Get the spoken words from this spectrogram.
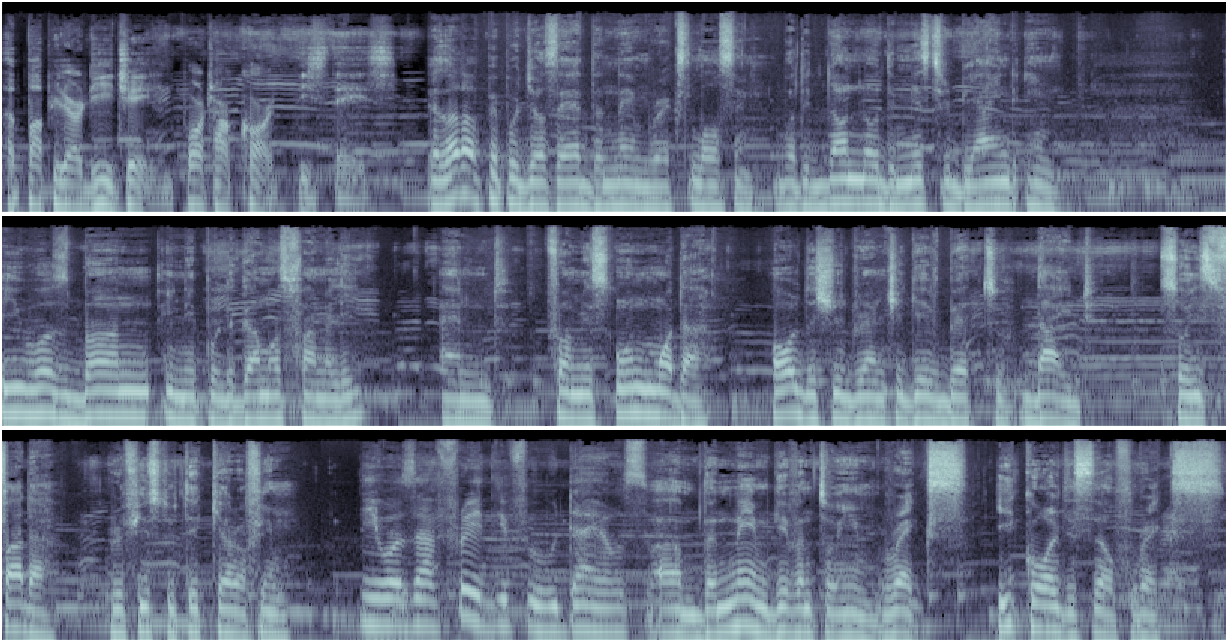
a popular DJ in Port Harcourt these days. A lot of people just heard the name Rex Lawson, but they don't know the mystery behind him. He was born in a polygamous family, and from his own mother, all the children she gave birth to died. So his father refused to take care of him. He was afraid if he would die also. Um, the name given to him, Rex, he called himself Rex.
